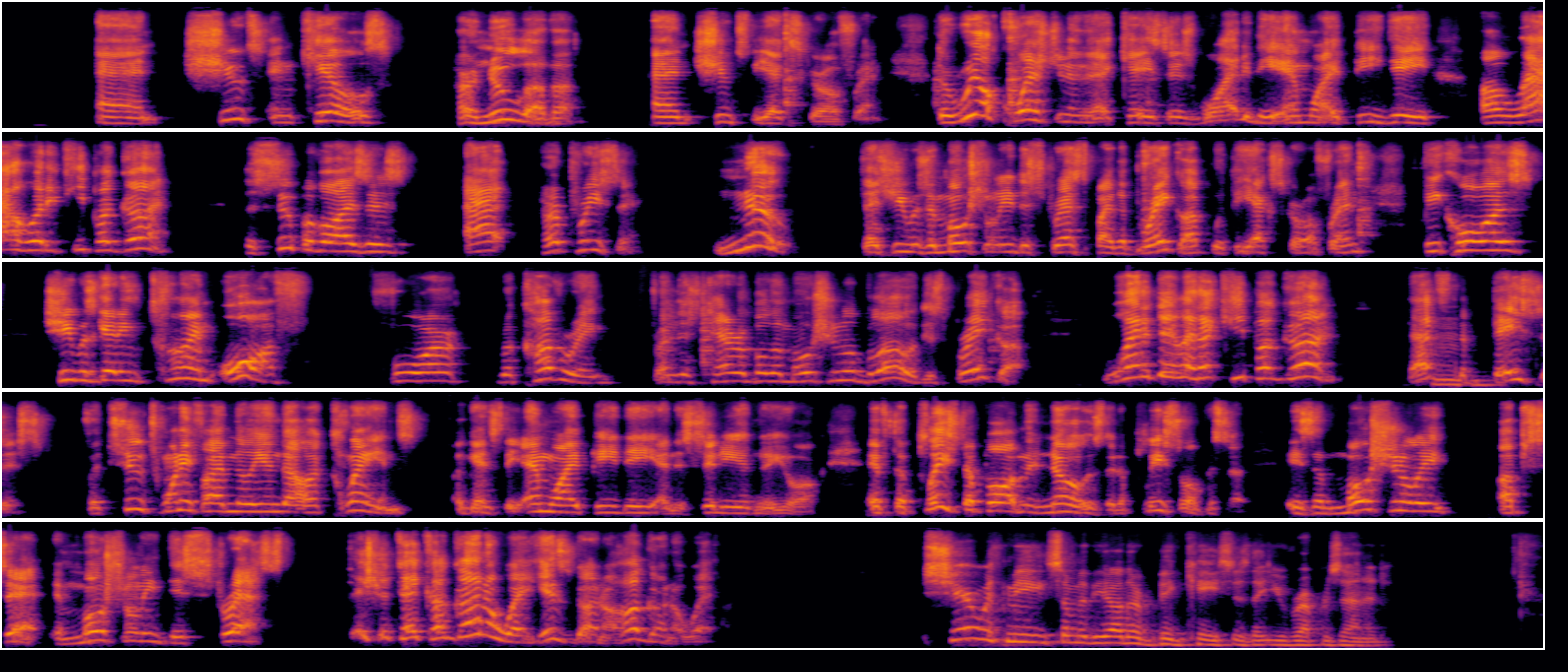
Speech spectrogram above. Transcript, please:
and shoots and kills her new lover and shoots the ex girlfriend. The real question in that case is why did the NYPD allow her to keep her gun? The supervisors at her precinct knew that she was emotionally distressed by the breakup with the ex girlfriend because she was getting time off for recovering from this terrible emotional blow, this breakup. Why did they let her keep her gun? That's mm-hmm. the basis for two $25 million claims against the NYPD and the city of New York. If the police department knows that a police officer is emotionally upset, emotionally distressed, they should take her gun away, his gun or her gun away. Share with me some of the other big cases that you've represented.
